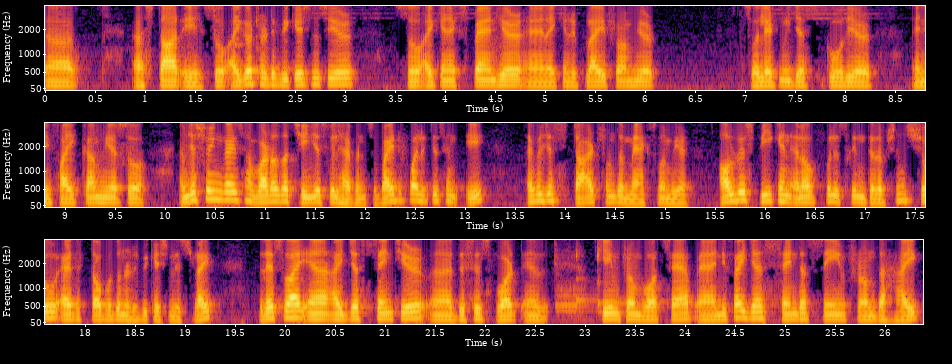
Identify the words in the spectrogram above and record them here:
uh, uh, star a. So i got notifications here. So i can expand here and i can reply from here. So let me just go there. And if i come here so i'm just showing guys how, what are the changes will happen. So by default it is an a. I will just start from the maximum here always peek and allow full screen interruption show at the top of the notification list right? So that's why uh, i just sent here uh, this is what uh, came from whatsapp and if i just send the same from the hike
